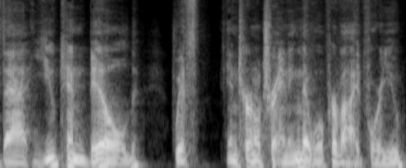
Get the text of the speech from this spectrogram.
that you can build with internal training that we'll provide for you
